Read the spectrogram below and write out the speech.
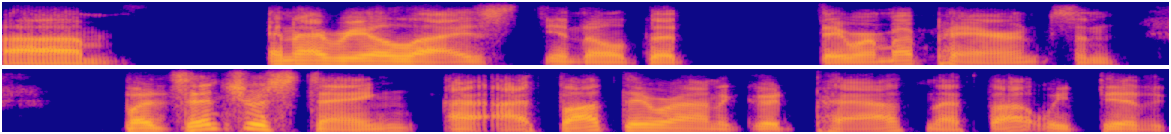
um, and I realized, you know, that they were my parents, and but it's interesting. I, I, thought they were on a good path, and I thought we did,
